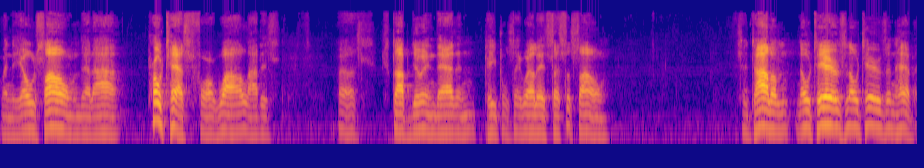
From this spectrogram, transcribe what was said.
When the old song that I protest for a while. I just uh, stopped doing that, and people say, well, it's just a song. It's entitled No Tears, No Tears in Heaven.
